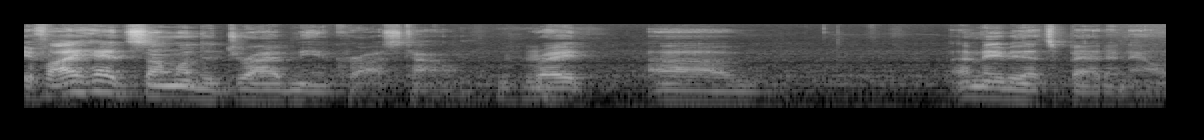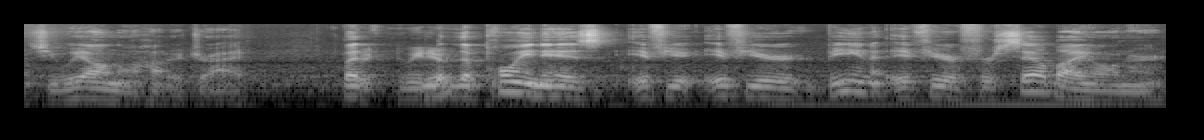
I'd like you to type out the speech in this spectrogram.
if I had someone to drive me across town, Mm-hmm. right? Um, and maybe that's a bad analogy. We all know how to drive. But We- we the point is, if you if you're being if you're a for sale by owner,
